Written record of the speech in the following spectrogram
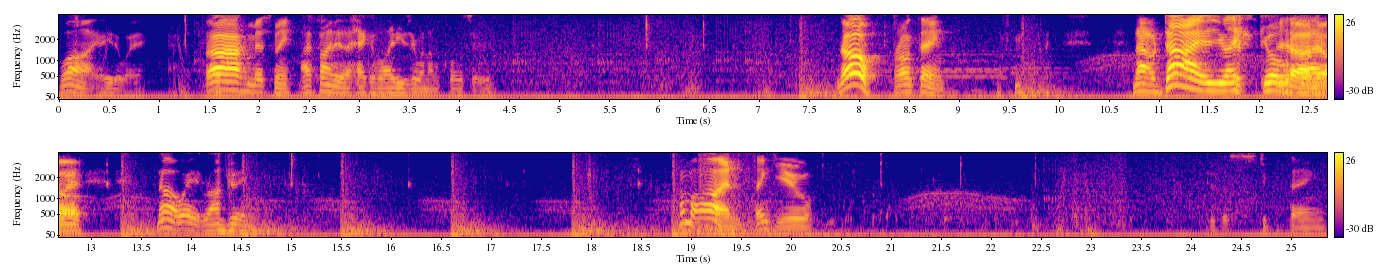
Well, either way. Ah, miss me. I find it a heck of a lot easier when I'm closer. No! Wrong thing. Now die! And you like go Yeah, no. away. No, wait, wrong thing. Come on. Thank you. Get this stupid thing.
